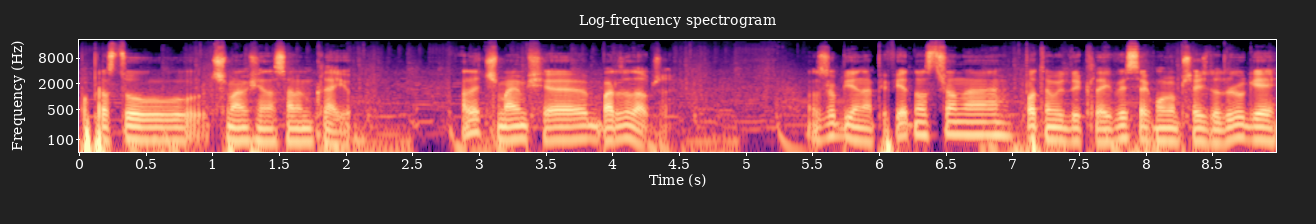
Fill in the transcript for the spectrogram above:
po prostu trzymałem się na samym kleju. Ale trzymałem się bardzo dobrze. Zrobiłem najpierw jedną stronę, potem gdy klej wysechł, mogłem przejść do drugiej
